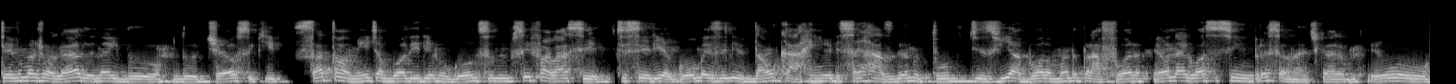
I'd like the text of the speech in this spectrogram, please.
teve uma jogada, né, do, do Chelsea que fatalmente a bola iria no gol. Não sei falar se, se seria gol, mas ele dá um carrinho, ele sai rasgando tudo, desvia a bola, manda para fora. É um negócio assim impressionante, cara. Eu,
